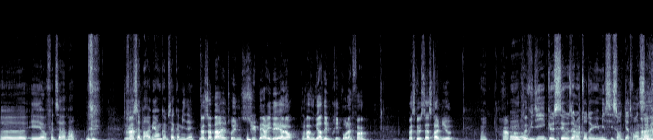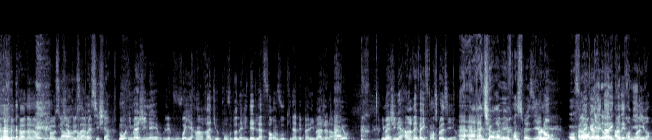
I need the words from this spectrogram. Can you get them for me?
Euh, et en fait, ça va pas Parce que ça paraît bien comme ça, comme idée. Là, ça paraît être une super idée. Alors, on va vous garder le prix pour la fin. Parce que ça sera le mieux. Oui. Hein, On, vous dit que c'est aux alentours de 8685 non, non, non, non, c'est pas aussi non, cher que non, ça. pas mais- si cher. Bon, imaginez, vous voyez un radio, pour vous donner l'idée de la forme, vous qui n'avez pas l'image à la radio, imaginez un réveil France Loisir, Un, un radio réveil France Loisir. blanc, Offert avec en un cadeau état- avec un votre é- premier ouais. livre.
